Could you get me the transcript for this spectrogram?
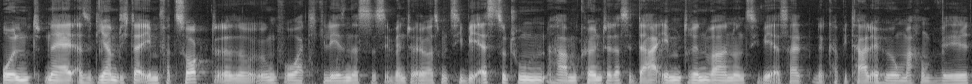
Und naja, also die haben sich da eben verzockt. Also irgendwo hatte ich gelesen, dass das eventuell was mit CBS zu tun haben könnte, dass sie da eben drin waren und CBS halt eine Kapitalerhöhung machen will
